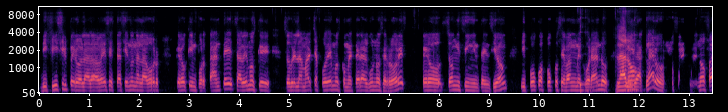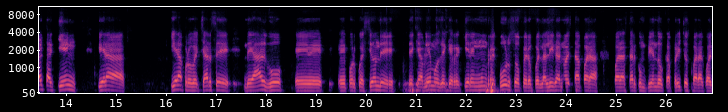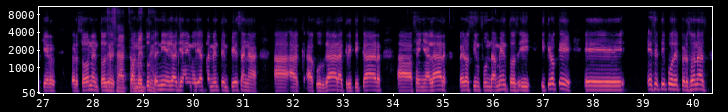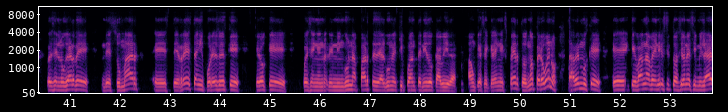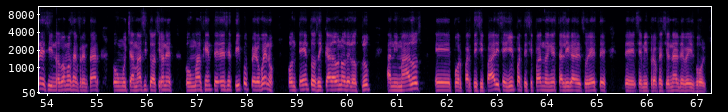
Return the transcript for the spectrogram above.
difícil, pero a la vez está haciendo una labor creo que importante. Sabemos que sobre la marcha podemos cometer algunos errores, pero son sin intención y poco a poco se van mejorando. Claro. Y, claro, no falta, quien quiera, quiera aprovecharse de algo eh, eh, por cuestión de, de, que hablemos de que requieren un recurso, pero pues la liga no está para, para estar cumpliendo caprichos para cualquier persona. Entonces, cuando tú te niegas, ya inmediatamente empiezan a, a, a, juzgar, a criticar, a señalar, pero sin fundamentos. Y, y creo que eh, ese tipo de personas, pues en lugar de, de, sumar, este, restan y por eso es que creo que pues en, en, ninguna parte de algún equipo han tenido cabida, aunque se creen expertos, ¿no? Pero bueno, sabemos que, que, que, van a venir situaciones similares y nos vamos a enfrentar con muchas más situaciones, con más gente de ese tipo, pero bueno, contentos y cada uno de los clubes animados eh, por participar y seguir participando en esta Liga del Sureste de semiprofesional de béisbol.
